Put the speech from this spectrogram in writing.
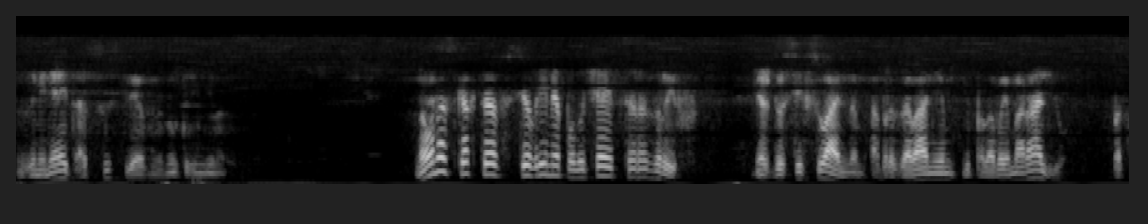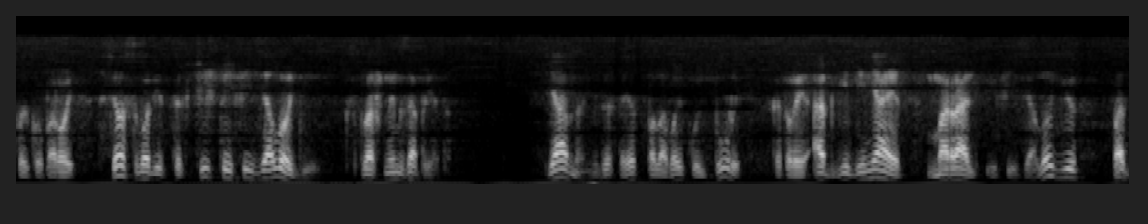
заменяет отсутствие внутреннего. Но у нас как-то все время получается разрыв между сексуальным образованием и половой моралью, поскольку порой все сводится к чистой физиологии, к сплошным запретам. Явно недостает половой культуры, которая объединяет мораль и физиологию под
